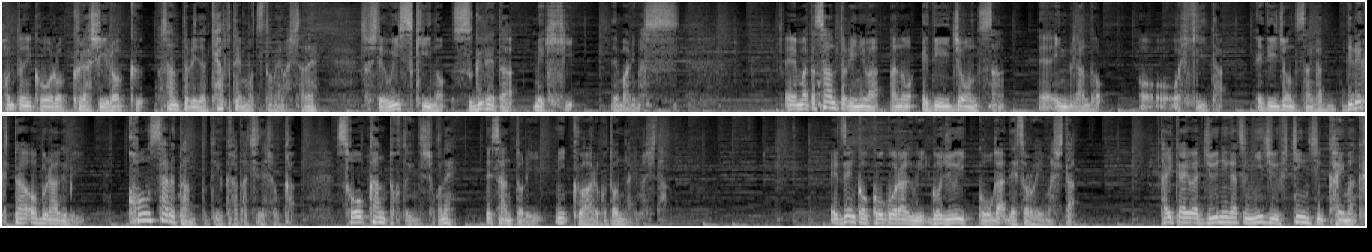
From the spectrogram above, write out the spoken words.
本当にこうロックらしいロックサントリーではキャプテンも務めましたね。そしてウイスキーの優れた目利き。でもあります。えー、またサントリーにはあのエディ・ジョーンズさん、え、イングランドを率いたエディ・ジョーンズさんが Director of Rugby コンサルタントという形でしょうか。総監督というんでしょうかね。でサントリーに加わることになりました、え、全国高校ラグビー51校が出揃いました。大会は12月27日開幕。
